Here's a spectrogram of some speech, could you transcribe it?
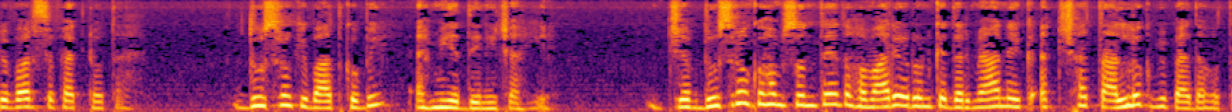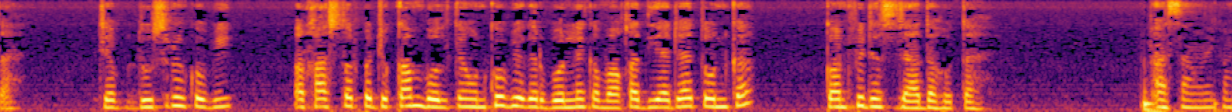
ریورس افیکٹ ہوتا ہے دوسروں کی بات کو بھی اہمیت دینی چاہیے جب دوسروں کو ہم سنتے ہیں تو ہمارے اور ان کے درمیان ایک اچھا تعلق بھی پیدا ہوتا ہے جب دوسروں کو بھی اور خاص طور پر جو کم بولتے ہیں ان کو بھی اگر بولنے کا موقع دیا جائے تو ان کا کانفیڈینس زیادہ ہوتا ہے السلام علیکم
